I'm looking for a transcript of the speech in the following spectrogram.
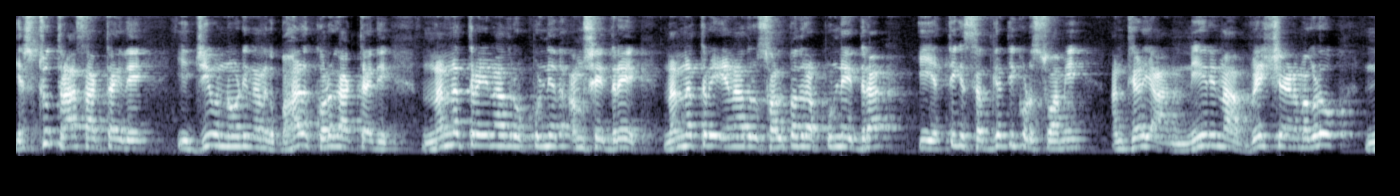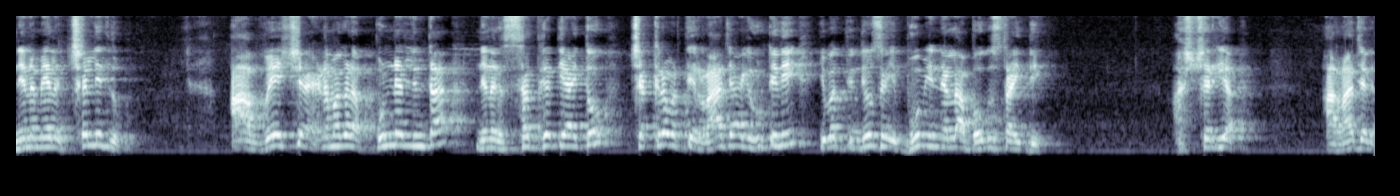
ಎಷ್ಟು ತ್ರಾಸ ಆಗ್ತಾ ಇದೆ. ಈ ಜೀವನ ನೋಡಿ ನನಗೆ ಬಹಳ ಕೊರಗಾಗ್ತಾ ಇದೆ. ನನ್ನ ಹತ್ರ ಏನಾದರೂ ಪುಣ್ಯದ ಅಂಶ ಇದ್ದರೆ ನನ್ನ ಹತ್ರ ಏನಾದರೂ ಸ್ವಲ್ಪದರ ಪುಣ್ಯ ಇದ್ರ, ಈ ಎತ್ತಿಗೆ ಸದ್ಗತಿ ಕೊಡು ಸ್ವಾಮಿ. ಅಂಥೇಳಿ ಆ ನೀರಿನ ವೇಶ್ಯ ಹೆಣ್ಮಗಳು ನಿನ್ನ ಮೇಲೆ ಚೆಲ್ಲಿದ್ಲು ಆ ವೇಶ್ಯ ಹೆಣಮಗಳ ಪುಣ್ಯದಿಂದ ನಿನಗೆ ಸದ್ಗತಿ ಆಯಿತು. ಚಕ್ರವರ್ತಿ ರಾಜ ಆಗಿ ಹುಟ್ಟಿದಿ. ಇವತ್ತಿನ ದಿವಸ ಈ ಭೂಮಿಯನ್ನೆಲ್ಲ ಭೋಗಿಸ್ತಾ ಇದ್ದಿ. ಆಶ್ಚರ್ಯ. ಆ ರಾಜಗ,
